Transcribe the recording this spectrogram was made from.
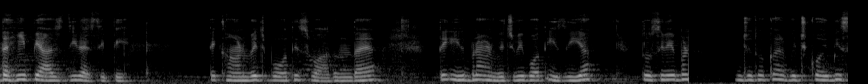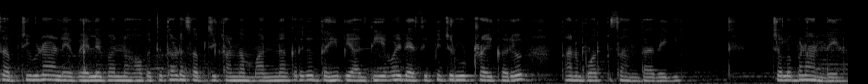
ਦਹੀਂ ਪਿਆਜ਼ ਦੀ ਰੈਸਿਪੀ ਤੇ ਖਾਣ ਵਿੱਚ ਬਹੁਤ ਹੀ ਸਵਾਦ ਹੁੰਦਾ ਹੈ ਤੇ ਇਹ ਬਣਾਉਣ ਵਿੱਚ ਵੀ ਬਹੁਤ ਈਜ਼ੀ ਆ ਤੁਸੀਂ ਵੀ ਬਣਾ- ਜਦੋਂ ਘਰ ਵਿੱਚ ਕੋਈ ਵੀ ਸਬਜ਼ੀ ਬਣਾਉਣ ਲਈ ਅਵੇਲੇਬਲ ਨਾ ਹੋਵੇ ਤੇ ਤੁਹਾਡਾ ਸਬਜ਼ੀ ਖਾਣ ਦਾ ਮਨ ਨਾ ਕਰੇ ਤਾਂ ਦਹੀਂ ਪਿਆਜ਼ ਦੀ ਇਹ ਵਾਲੀ ਰੈਸਿਪੀ ਜ਼ਰੂਰ ਟਰਾਈ ਕਰਿਓ ਤੁਹਾਨੂੰ ਬਹੁਤ ਪਸੰਦ ਆਵੇਗੀ ਚਲੋ ਬਣਾਉਂਦੇ ਹਾਂ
